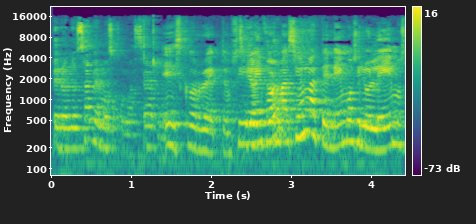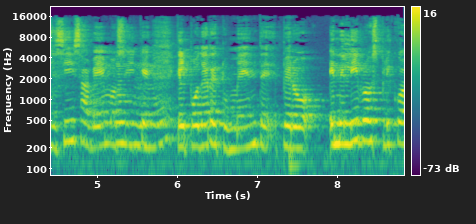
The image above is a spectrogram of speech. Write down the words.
pero no sabemos cómo hacerlo. Es correcto, sí, la información la tenemos y lo leemos y sí sabemos sí, que, el poder de tu mente, pero en el libro explico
